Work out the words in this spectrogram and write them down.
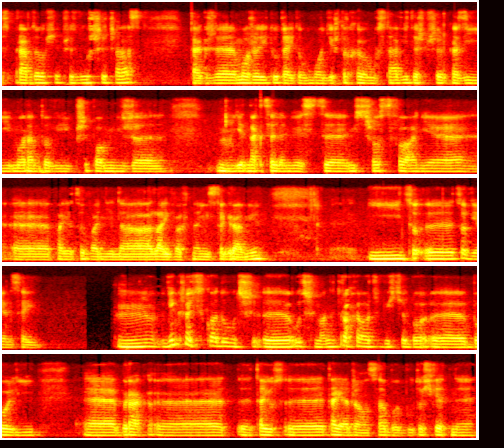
sprawdzał się przez dłuższy czas. Także może i tutaj tą młodzież trochę ustawi. Też przy okazji Morantowi przypomni, że mm, jednak celem jest e, mistrzostwo, a nie e, pajacowanie na live'ach na Instagramie. I co, e, co więcej, mm, większość składu utrzy, utrzymany. Trochę oczywiście bo, boli brak Taja Jonesa, bo był to świetny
